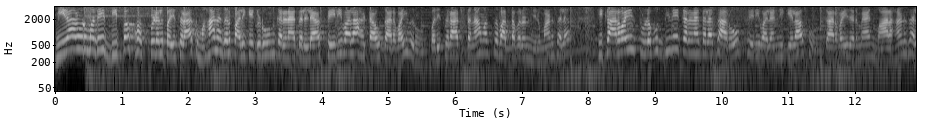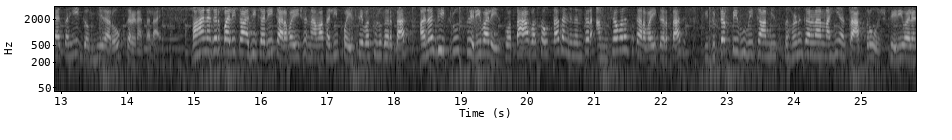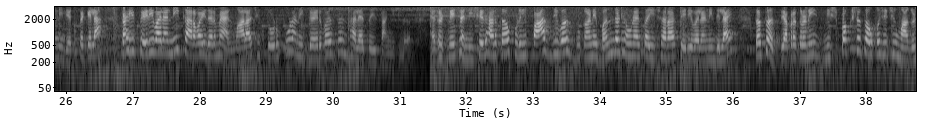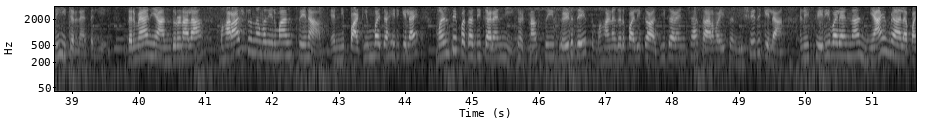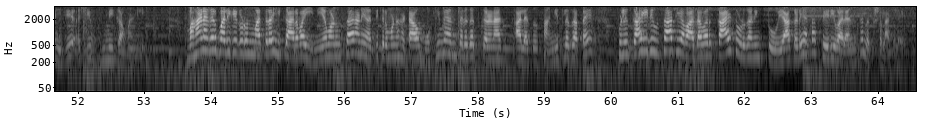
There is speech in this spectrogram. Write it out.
Mira रोडमध्ये Deepak hospital परिसरात महानगरपालिकेकडून करण्यात आलेल्या फेरीवाला हटाव कारवाईवरून परिसरात तणावाचं वातावरण निर्माण झालं. ही कारवाई सुडबुद्धीने करण्यात आल्याचा आरोप फेरीवाल्यांनी केला असून कारवाई दरम्यान मारहाण झाल्याचाही गंभीर आरोप करण्यात आला आहे. महानगरपालिका अधिकारी कारवाईच्या नावाखाली पैसे वसूल करतात. अनधिकृत फेरीवाले स्वतः बसवतात आणि नंतर आमच्यावरच कारवाई करतात. ही दुटप्पी भूमिका आम्ही सहन करणार नाही असा आक्रोश फेरीवाल्यांनी व्यक्त केला. काही फेरीवाल्यांनी कारवाई दरम्यान मालाची तोडफोड आणि गैरवर्तन झाल्याचंही सांगितलं. या घटनेच्या निषेधार्थ पुढील पाच दिवस दुकाने बंद ठेवण्याचा इशारा फेरीवाल्यांनी दिलाय. तसंच या प्रकरणी निष्पक्ष चौकशीची मागणीही करण्यात आली आहे. दरम्यान या आंदोलनाला महाराष्ट्र नवनिर्माण सेना यांनी पाठिंबा जाहीर केलाय. मनसे पदाधिकाऱ्यांनी घटनास्थळी भेट देत महानगरपालिका अधिकाऱ्यांच्या कारवाईचा निषेध केला आणि फेरीवाल्यांना न्याय मिळाला पाहिजे अशी भूमिका मांडली. महानगरपालिकेकडून मात्र ही कारवाई नियमानुसार आणि अतिक्रमण हटाव मोहिमेअंतर्गत करण्यात आल्याचं सांगितलं जात आहे पुढील काही दिवसात या वादावर काय तोडगा निघतो याकडे आता फेरीवाल्यांचं लक्ष लागलंय.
